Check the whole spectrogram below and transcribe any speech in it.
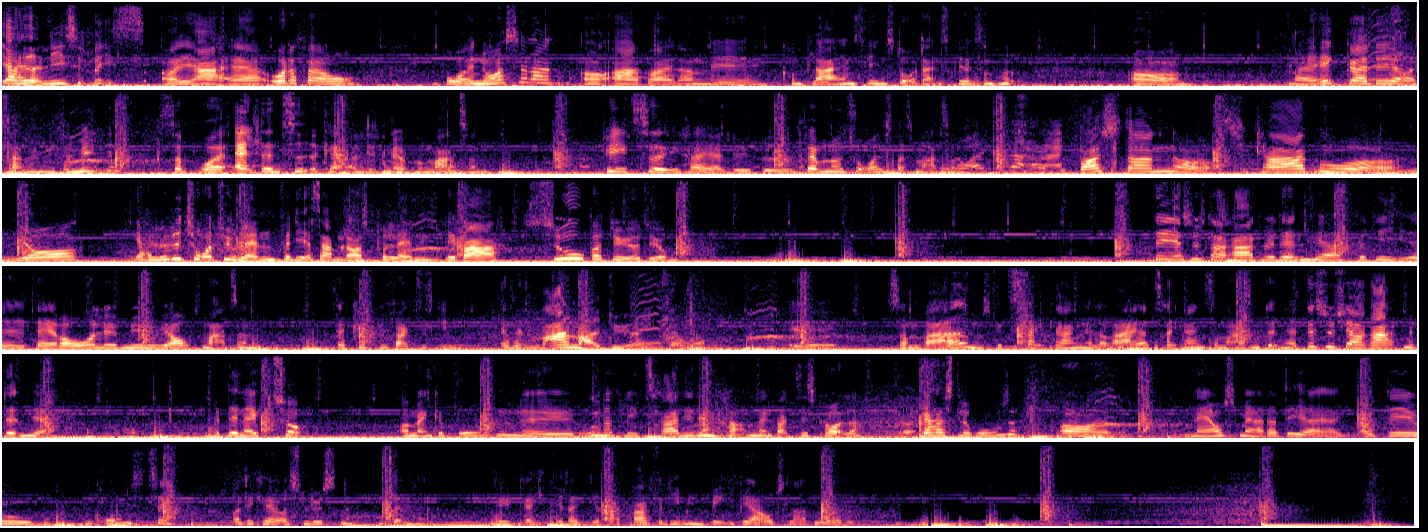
Jeg hedder Lise Fris, og jeg er 48 år, bor i Nordsjælland og arbejder med compliance i en stor dansk virksomhed. Og når jeg ikke gør det, og er sammen med min familie, så bruger jeg al den tid, jeg kan, og lidt mere på maraton. PT har jeg løbet 552 maraton. Boston og Chicago og New York. Jeg har løbet i 22 lande, fordi jeg samler også på lande. Det er bare super dyrt jo. Det, jeg synes, der er rart ved den her, fordi øh, da jeg var overløb New York Marathon, der købte vi faktisk en, altså en meget, meget dyr en derovre. Øh, som vejede måske tre gange, eller vejer tre gange så meget som den her. Det synes jeg er rart med den her. At den er ikke tung, og man kan bruge den øh, uden at blive træt i den arm, man faktisk holder. Ja. Jeg har sklerose og nervesmerter, det er jeg. Og det er jo en kronisk ting, og det kan jeg også løsne med den her. Det er rigtig, rigtig rart, bare fordi mine ben bliver afslappet af det.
